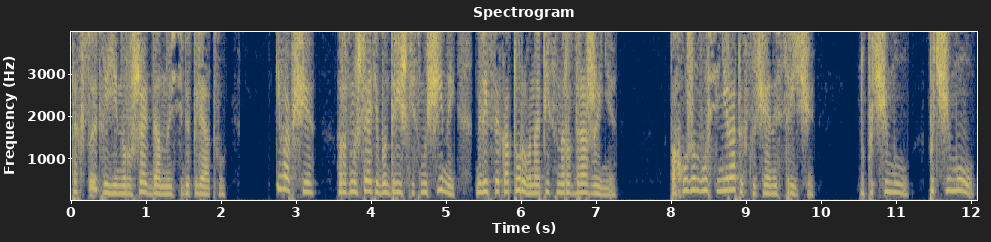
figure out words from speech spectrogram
Так стоит ли ей нарушать данную себе клятву? И вообще, размышлять об интрижке с мужчиной, на лице которого написано раздражение. Похоже, он вовсе не рад их случайной встрече. Но почему? Почему?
